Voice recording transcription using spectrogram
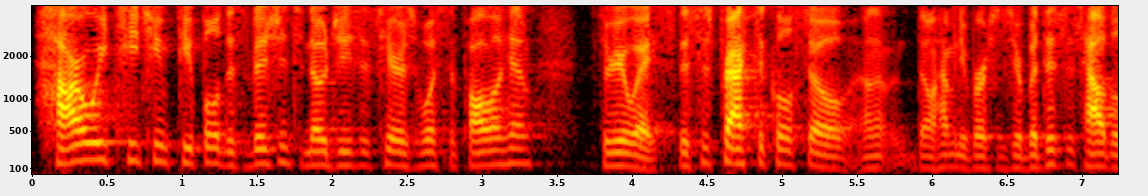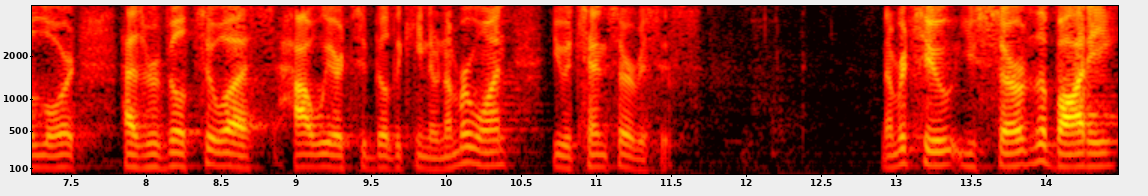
How are we teaching people this vision to know Jesus, hear his voice, and follow him? Three ways. This is practical, so I don't have any verses here, but this is how the Lord has revealed to us how we are to build a kingdom. Number one, you attend services. Number two, you serve the body.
